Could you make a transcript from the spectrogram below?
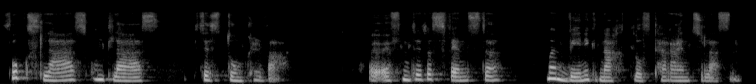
Fuchs las und las, bis es dunkel war. Er öffnete das Fenster, um ein wenig Nachtluft hereinzulassen.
